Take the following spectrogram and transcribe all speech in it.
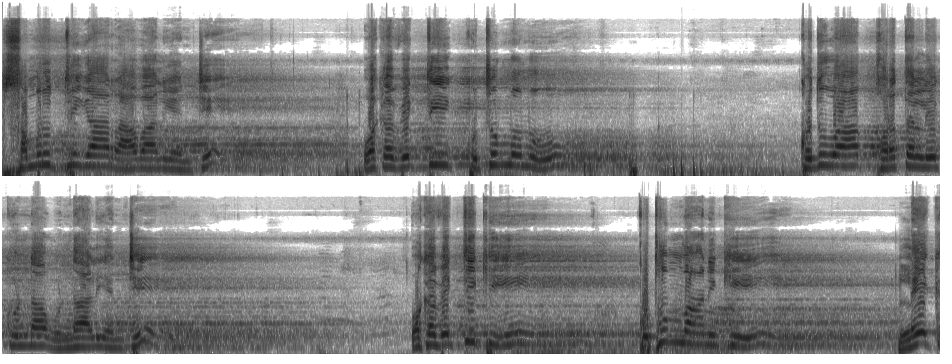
సమృద్ధిగా రావాలి అంటే ఒక వ్యక్తి కుటుంబము కొదువ కొరత లేకుండా ఉండాలి అంటే ఒక వ్యక్తికి కుటుంబానికి లేక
